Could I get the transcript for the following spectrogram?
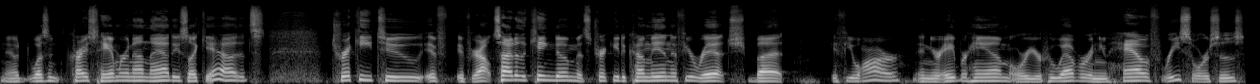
You know, wasn't Christ hammering on that? He's like, yeah, it's tricky to if if you're outside of the kingdom, it's tricky to come in if you're rich, but if you are and you're Abraham or you're whoever and you have resources,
